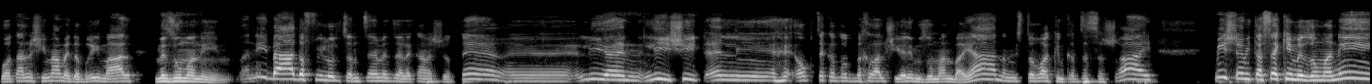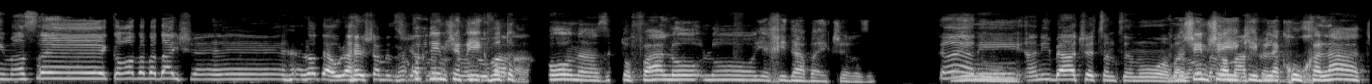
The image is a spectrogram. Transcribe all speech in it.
באותה נשימה מדברים על מזומנים. אני בעד אפילו לצמצם את זה לכמה שיותר, אה, לי אין, לי אישית אין לי אופציה כזאת בכלל שיהיה לי מזומן ביד, אני מסתובב רק עם כרטיס אשראי. מי שמתעסק עם מזומנים, אז אה, קרוב לוודאי ש... לא יודע, אולי יש שם איזה... אנחנו יודעים שבעקבות הקורונה זו תופעה לא, לא יחידה בהקשר הזה. תראה, אני, אני בעד שיצמצמו, אבל לא אנשים שלקחו חל"ת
